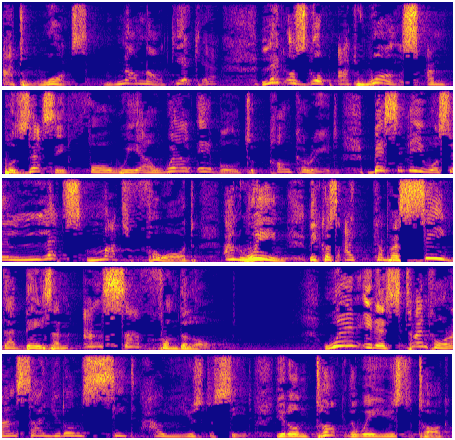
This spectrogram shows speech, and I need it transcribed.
at once. Now, now, here, here. Let us go up at once and possess it, for we are well able to conquer it. Basically, he was saying, Let's march forward and win, because I can perceive that there is an answer from the Lord. When it is time for answer, you don't sit how you used to sit. You don't talk the way you used to talk.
